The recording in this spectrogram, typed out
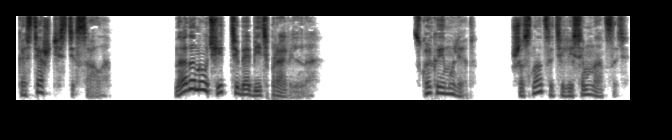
Костяшки стесала. «Надо научить тебя бить правильно». «Сколько ему лет? Шестнадцать или семнадцать?»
